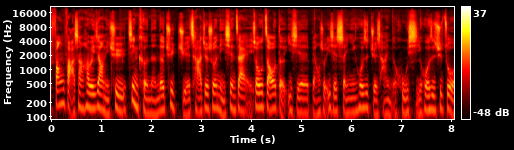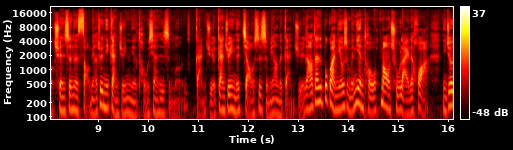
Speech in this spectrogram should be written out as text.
方法上，它会叫你去尽可能的去觉察，就是说你现在周遭的一些，比方说一些声音，或是觉察你的呼吸，或是去做全身的扫描，就你感觉你的头现在是什么感觉，感觉你的脚是什么样的感觉。然后，但是不管你有什么念头冒出来的话，你就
